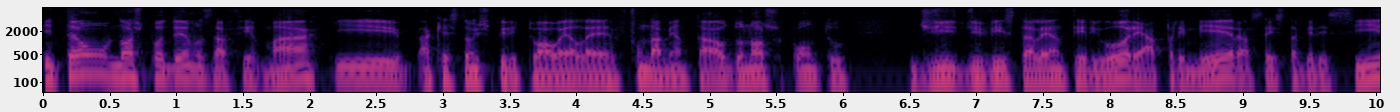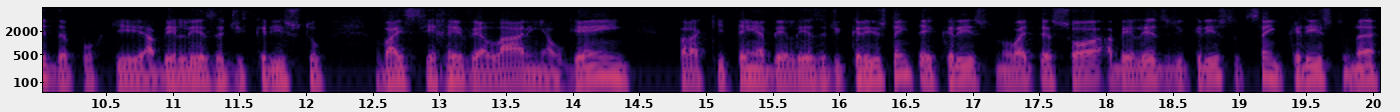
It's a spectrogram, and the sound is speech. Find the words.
Então, nós podemos afirmar que a questão espiritual ela é fundamental, do nosso ponto de, de vista, ela é anterior, é a primeira a ser estabelecida, porque a beleza de Cristo vai se revelar em alguém, para que tenha a beleza de Cristo, tem que ter Cristo, não vai ter só a beleza de Cristo sem Cristo, né?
